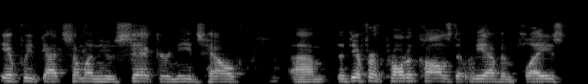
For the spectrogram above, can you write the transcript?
if we've got someone who's sick or needs help, um, the different protocols that we have in place.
